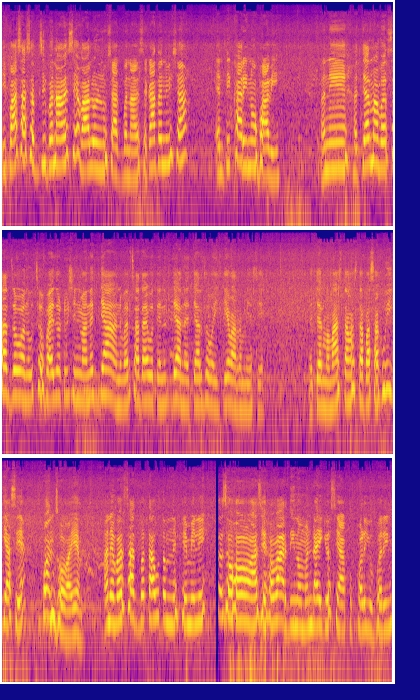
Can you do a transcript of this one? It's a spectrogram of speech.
એ પાસા સબ્જી બનાવે છે, વાલોળનું શાક બનાવે છે. કાં તન્વિષા એને તીખારી નો ભાવી. અને અત્યારમાં વરસાદ જવો અને ભાઈ જો ટ્યુશનમાં નથી ગયા અને વરસાદ આવ્યો તે નથી ગયા અને અત્યારે જવો એ કેવા રમે છે. અત્યારમાં વાંચતા વાંચતા પાછા હુઈ ગયા છે, ફોન જોવા એમ. અને વરસાદ બતાવું તમને ફેમિલી તો જો આજે હવાર દીનો મંડાઈ ગયો છે આખું ફળિયું ભરીને.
